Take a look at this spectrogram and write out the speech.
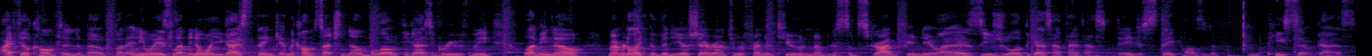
I feel confident about. But anyways, let me know what you guys think in the comment section down below. If you guys agree with me, let me know. Remember to like the video, share around to a friend or two, and remember to subscribe if you're new. As usual, hope you guys have a fantastic day. Just stay positive, and peace out, guys.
